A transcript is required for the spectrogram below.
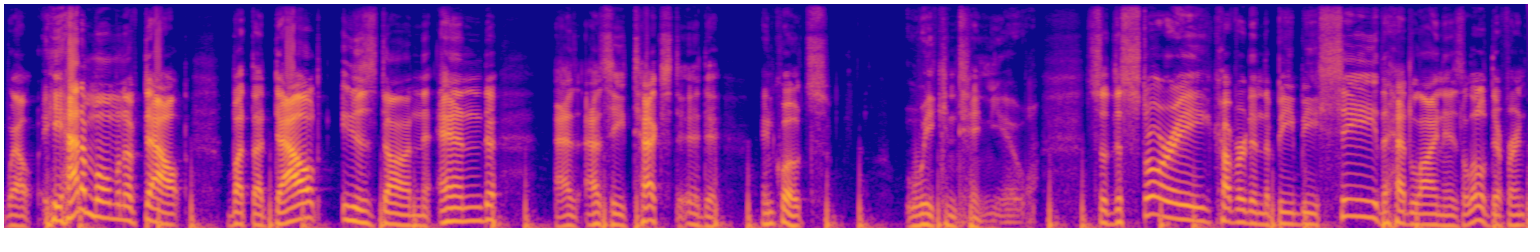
well, he had a moment of doubt, but the doubt is done. And as, as he texted, in quotes, we continue. So the story covered in the BBC, the headline is a little different.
